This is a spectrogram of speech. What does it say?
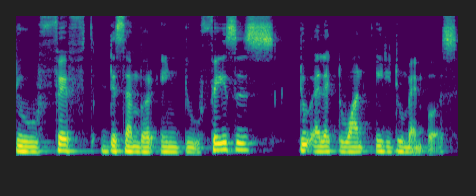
to 5th December in two phases to elect 182 members.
